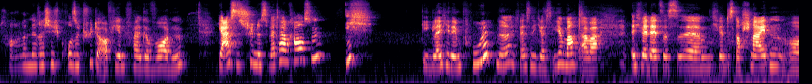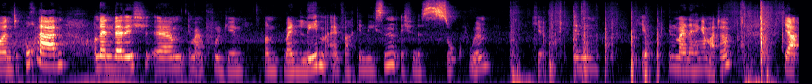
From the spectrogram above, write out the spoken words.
Das war eine richtig große Tüte auf jeden Fall geworden. Ja, es ist schönes Wetter draußen. Ich gehe gleich in den Pool. Ne? Ich weiß nicht, was ihr macht, aber ich werde jetzt das, äh, ich werde es noch schneiden und hochladen. Und dann werde ich ähm, in meinen Pool gehen und mein Leben einfach genießen. Ich finde es so cool. Hier, in, hier, in meine Hängematte. Ja,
